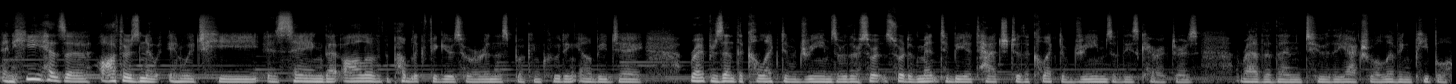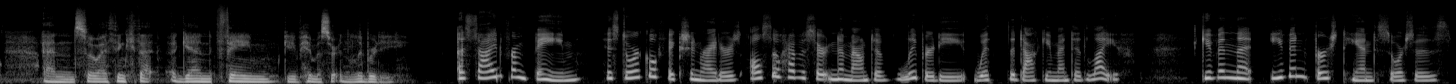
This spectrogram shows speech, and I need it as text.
And he has a author's note in which he is saying that all of the public figures who are in this book, including LBJ, represent the collective dreams, or they're sort, sort of meant to be attached to the collective dreams of these characters rather than to the actual living people. And so I think that, again, fame gave him a certain liberty Aside from fame, historical fiction writers also have a certain amount of liberty with the documented life, given that even first hand sources,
